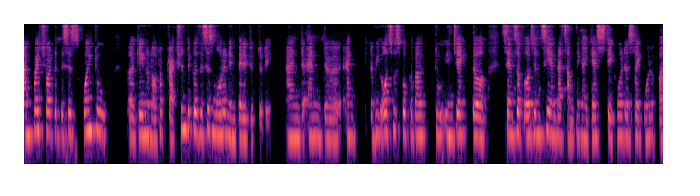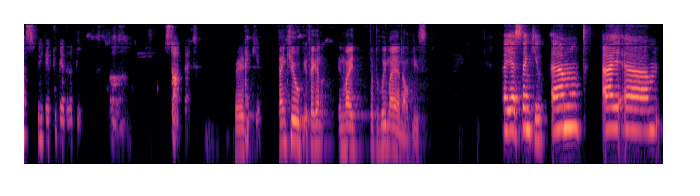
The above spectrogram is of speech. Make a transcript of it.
I'm quite sure that this is going to uh, gain a lot of traction because this is more an imperative today. And, and, uh, and we also spoke about to inject the sense of urgency, and that's something I guess stakeholders like all of us will get together to uh, start that. Great. Thank you. Thank you. If I can invite Dr. Huimaya now, please. Uh, yes, thank you. Um, I um,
